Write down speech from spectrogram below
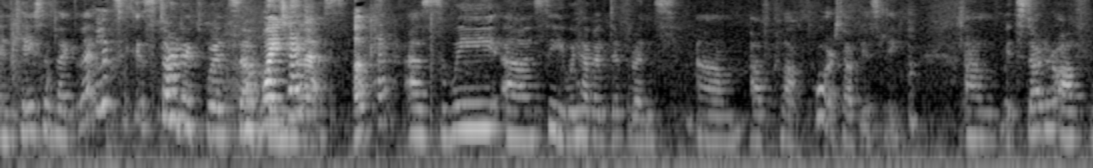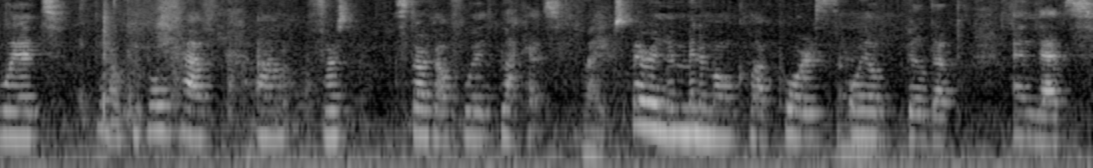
In cases like let, let's start it with something Whitehead? less. Okay. As we uh, see, we have a difference um, of clogged pores. Obviously, um, it started off with you know people have um, first start off with blackheads, Right. very minimal clogged pores, Mhm. oil buildup, and that's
